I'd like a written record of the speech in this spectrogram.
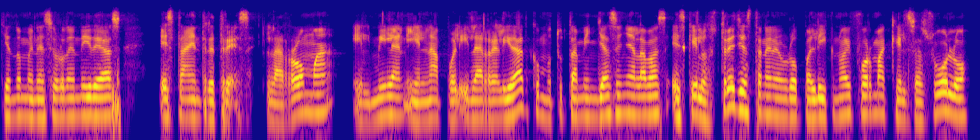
yéndome en ese orden de ideas, está entre tres, la Roma, el Milan y el Napoli. Y la realidad, como tú también ya señalabas, es que los tres ya están en Europa League. No hay forma que el Sassuolo,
